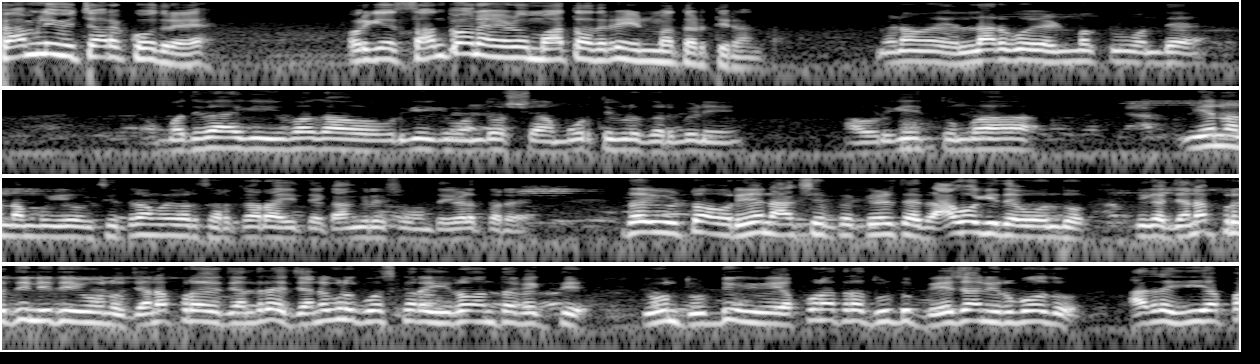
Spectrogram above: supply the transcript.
ಫ್ಯಾಮಿಲಿ ವಿಚಾರಕ್ಕೆ ಹೋದರೆ ಅವ್ರಿಗೆ ಸಾಂತ್ವನ ಹೇಳೋ ಮಾತಾದರೆ ಏನು ಮಾತಾಡ್ತೀರಾ ಅಂತ? ಮೇಡಮ್ ಎಲ್ಲರಿಗೂ ಹೆಣ್ಮಕ್ಳು ಒಂದೇ. ಮದುವೆ ಆಗಿ ಇವಾಗ ಹುಡುಗಿಗೆ ಒಂದು ವರ್ಷ ಮೂರು ತಿಂಗಳು ಗರ್ಭಿಣಿ. ಆ ಹುಡುಗಿ ತುಂಬ ಏನು ನಮಗೆ ಇವಾಗ ಸಿದ್ದರಾಮಯ್ಯ ಅವ್ರ ಸರ್ಕಾರ ಐತೆ ಕಾಂಗ್ರೆಸ್ ಅಂತ ಹೇಳ್ತಾರೆ. ದಯವಿಟ್ಟು ಅವ್ರು ಏನು ಆಕ್ಷೇಪ ಕೇಳ್ತಾ ಇದ್ದಾರೆ ಆಗೋಗಿದೆ ಒಂದು. ಈಗ ಜನಪ್ರತಿನಿಧಿ ಇವನು, ಜನಪ್ರತಿನಿಧಿ ಅಂದರೆ ಜನಗಳಿಗೋಸ್ಕರ ಇರೋವಂಥ ವ್ಯಕ್ತಿ. ಇವನು ದುಡ್ಡು ಅಪ್ಪನ ಹತ್ರ ದುಡ್ಡು ಬೇಜಾನು ಇರ್ಬೋದು. ಆದರೆ ಈ ಅಪ್ಪ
